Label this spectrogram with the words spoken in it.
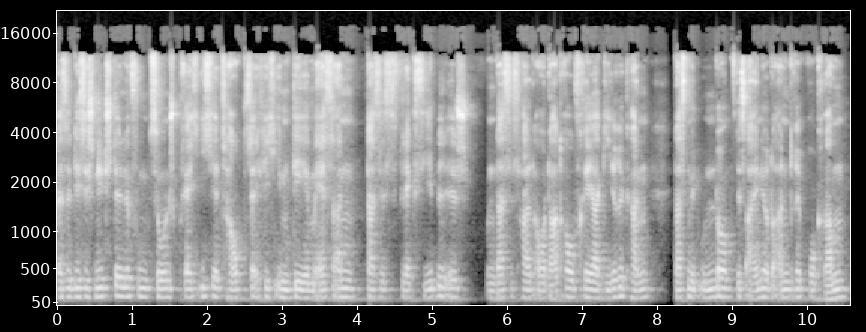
Also diese Schnittstellefunktion spreche ich jetzt hauptsächlich im DMS an, dass es flexibel ist und dass es halt auch darauf reagieren kann, dass mitunter das eine oder andere Programm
